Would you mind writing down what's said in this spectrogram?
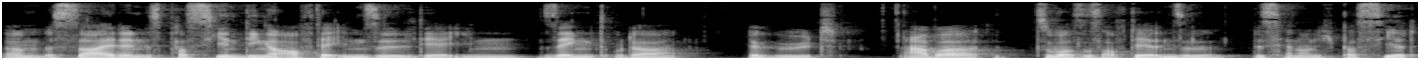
Ähm, es sei denn, es passieren Dinge auf der Insel, der ihn senkt oder erhöht. Aber sowas ist auf der Insel bisher noch nicht passiert.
